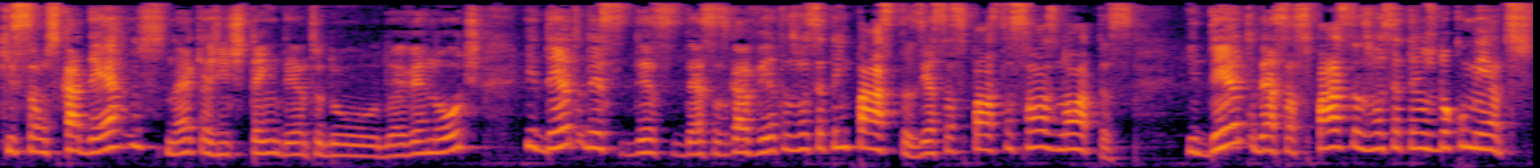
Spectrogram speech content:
que são os cadernos né, que a gente tem dentro do, do Evernote, e dentro desse, desse, dessas gavetas você tem pastas, e essas pastas são as notas. E dentro dessas pastas você tem os documentos.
